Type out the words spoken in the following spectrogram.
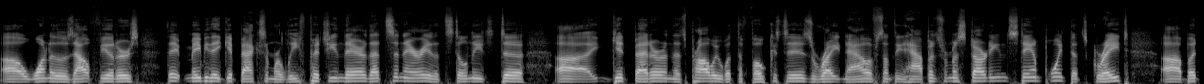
uh, one of those outfielders. They, maybe they get back some relief pitching there. That's an area that still needs to uh, get better, and that's probably what the focus is right now. If something happens from a starting standpoint, that's great. Uh, but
